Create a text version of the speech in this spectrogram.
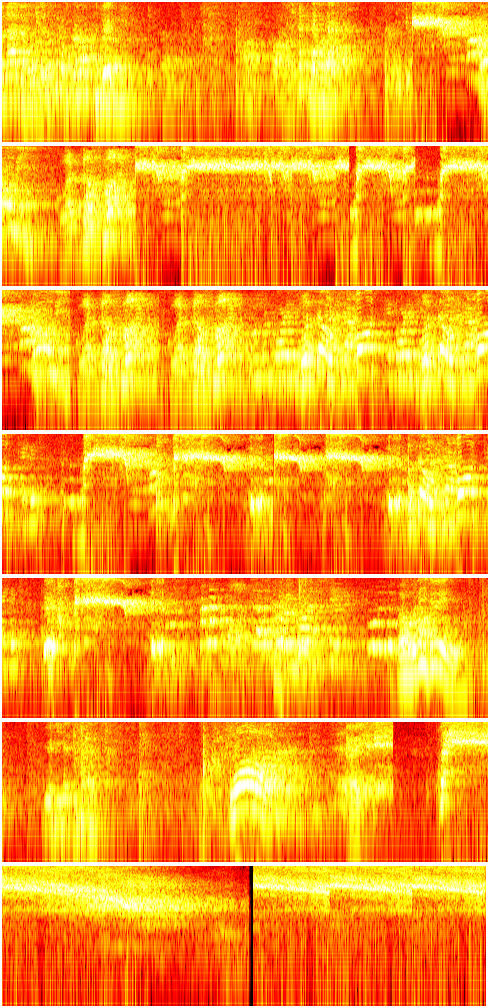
Nadia, você branco, meu. Holy! What the fuck? Holy! What the fuck? What the fuck? Who's recording? What the fuck? What the fuck? What the fuck? Oh, what are you doing? Yeah, he hits Whoa! Alright.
